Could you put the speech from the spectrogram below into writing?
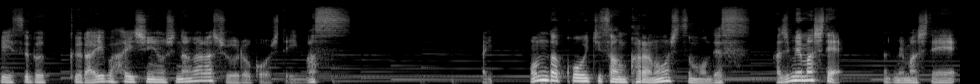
Facebook ライブ配信をしながら収録をしています。はい。本田光一さんからの質問です。はじめまして。はじめまして。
